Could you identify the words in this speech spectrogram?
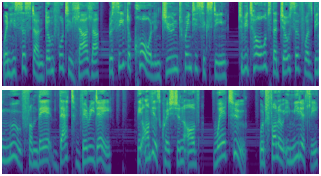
when his sister Ntomfuthi Dladla received a call in June 2016 to be told that Joseph was being moved from there that very day. The obvious question of where to would follow immediately,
